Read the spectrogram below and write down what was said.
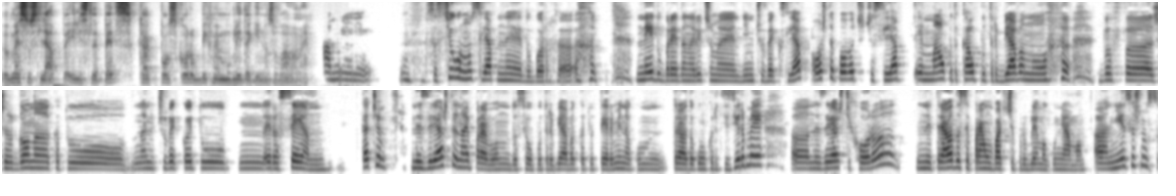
Вместо сляп или слепец, как по-скоро бихме могли да ги назоваваме? Ами, със сигурност сляп не е добър. не е добре да наричаме един човек сляп. Още повече, че сляп е малко така употребявано в жаргона като нали, човек, който е разсеян. Така че незрящ е най-правилно да се употребява като термин, ако трябва да конкретизираме. Незрящи хора не трябва да се правим обаче, че проблема го няма. А ние всъщност,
